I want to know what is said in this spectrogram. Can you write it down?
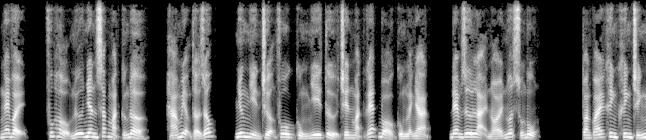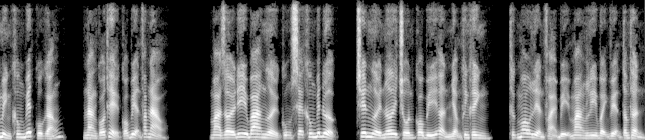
Nghe vậy, phúc hậu nữ nhân sắc mặt cứng đờ, há miệng thở dốc, nhưng nhìn trượng phu cùng nhi tử trên mặt ghét bỏ cùng lạnh nhạt, đem dư lại nói nuốt xuống bụng. Toàn quái khinh khinh chính mình không biết cố gắng, nàng có thể có biện pháp nào. Mà rời đi ba người cũng sẽ không biết được, trên người nơi trốn có bí ẩn nhậm kinh kinh thực mau liền phải bị mang ly bệnh viện tâm thần.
